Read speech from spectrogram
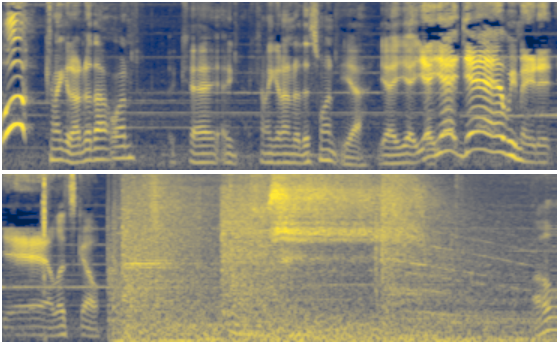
Woo! Can I get under that one? Okay, can I get under this one? Yeah, yeah, yeah, yeah, yeah, yeah, we made it. Yeah, let's go. Oh,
